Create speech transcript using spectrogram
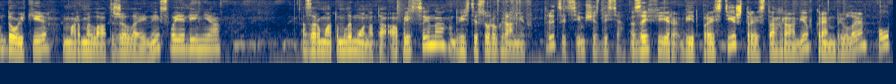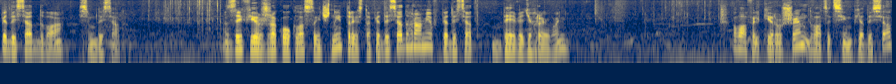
Дольки, мармелад желейний, своя лінія. З ароматом лимона та апельсина 240 грамів 37,60. Зефір від Prestige 300 грамів, крем-брюле по 52,70. Зефір Жако класичний 350 грамів 59 гривень. Вафельки Рошен 27,50.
